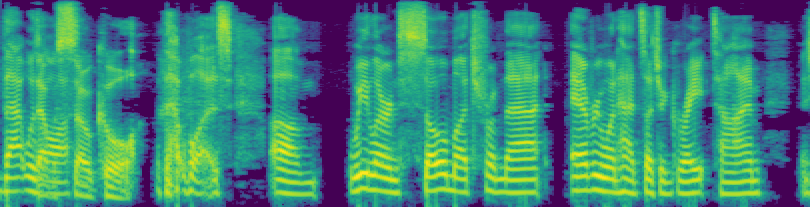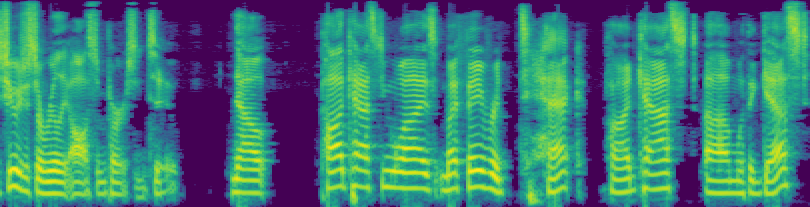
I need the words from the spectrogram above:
That was that awesome. was so cool. that was. Um, we learned so much from that. Everyone had such a great time, and she was just a really awesome person too. Now, podcasting wise, my favorite tech podcast um, with a guest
